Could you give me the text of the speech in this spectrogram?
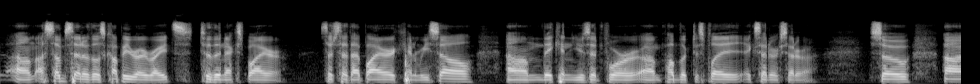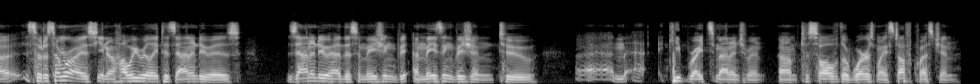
um, a subset of those copyright rights to the next buyer. such that that buyer can resell. Um, they can use it for um, public display, et cetera, et cetera. So, uh, so to summarize, you know, how we relate to Xanadu is Xanadu had this amazing, amazing vision to um, keep rights management um, to solve the "Where's my stuff?" question.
